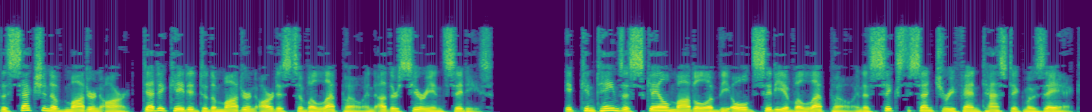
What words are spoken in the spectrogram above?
The section of modern art, dedicated to the modern artists of Aleppo and other Syrian cities. It contains a scale model of the old city of Aleppo and a 6th-century fantastic mosaic.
